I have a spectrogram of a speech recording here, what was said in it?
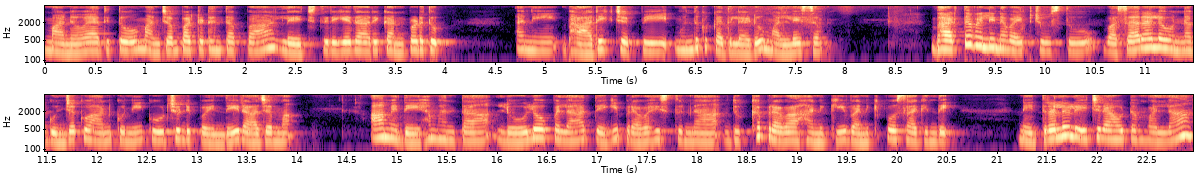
మనోవ్యాధితో మంచం పట్టడం తప్ప లేచి తిరిగే దారి కనపడదు అని భార్యకి చెప్పి ముందుకు కదిలాడు మల్లేశం. భర్త వెళ్ళిన వైపు చూస్తూ వసారాలో ఉన్న గుంజకు ఆనుకుని కూర్చుండిపోయింది రాజమ్మ. ఆమె దేహమంతా లోపల తెగి ప్రవహిస్తున్న దుఃఖ ప్రవాహానికి వణికిపోసాగింది. నిద్రలో లేచి రావటం వల్ల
